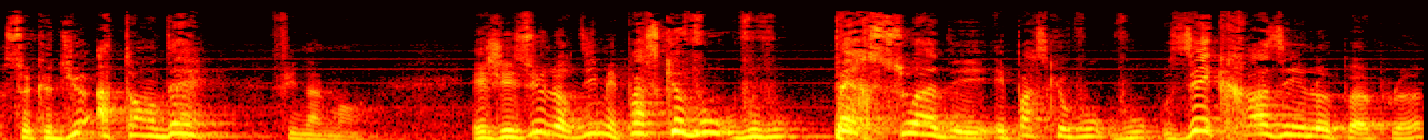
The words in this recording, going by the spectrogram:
ce que Dieu attendait finalement. Et Jésus leur dit, mais parce que vous vous, persuadez et parce que vous, vous écrasez le peuple,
